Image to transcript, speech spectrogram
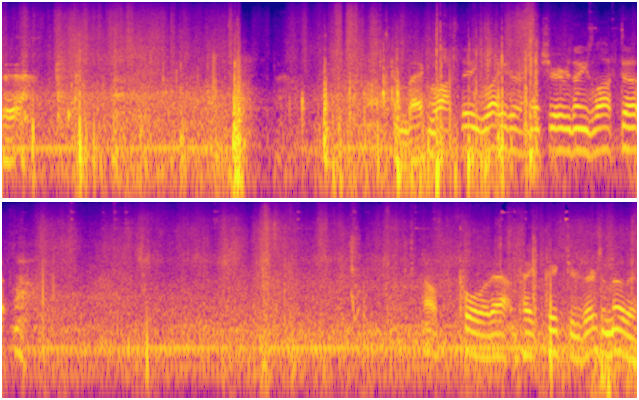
Yeah. Come back and lock these later and make sure everything's locked up. I'll pull it out and take pictures. There's another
